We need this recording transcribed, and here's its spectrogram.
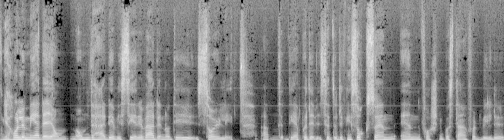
Jag håller med dig om, om det här, det vi ser i världen och det är ju sorgligt att mm. det är på det viset. Och det finns också en, en forskning på Stanford, vill du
